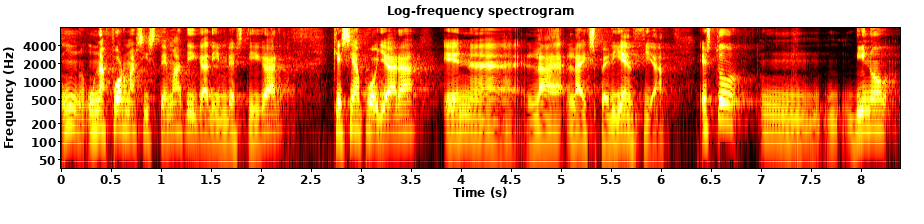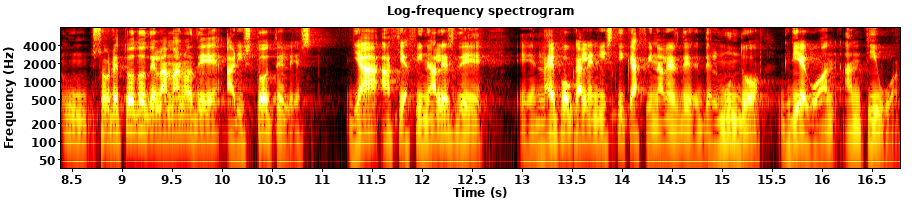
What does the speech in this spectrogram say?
una forma sistemática de investigar que se apoyara en eh, la, experiencia. Esto mm, vino mm, sobre todo de la mano de Aristóteles, ya hacia finales de, en la época helenística, finales del mundo griego antiguo.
